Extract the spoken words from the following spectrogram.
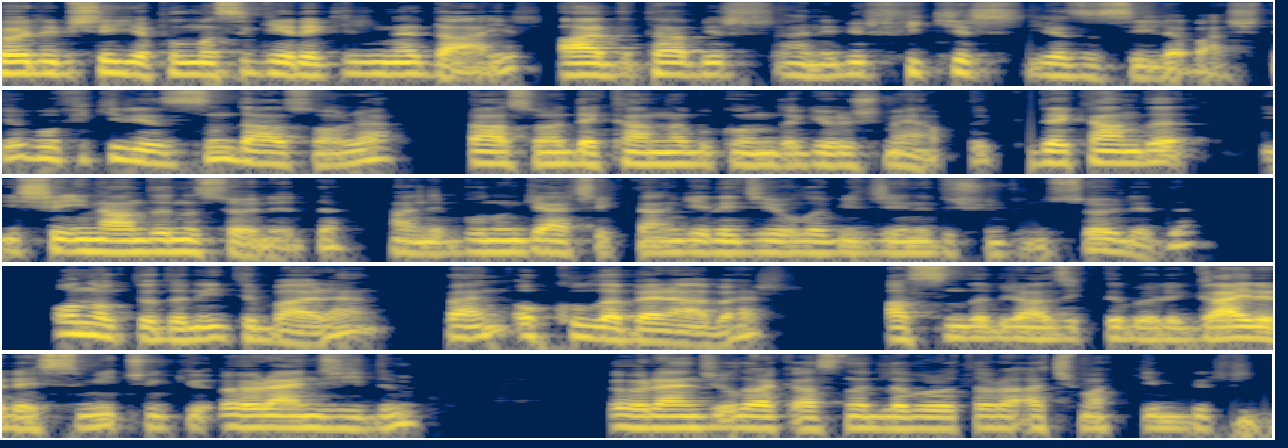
böyle bir şey yapılması gerekliliğine dair adeta bir hani bir fikir yazısıyla başlıyor. Bu fikir yazısını daha sonra daha sonra dekanla bu konuda görüşme yaptık. Dekan da işe inandığını söyledi. Hani bunun gerçekten geleceği olabileceğini düşündüğünü söyledi. O noktadan itibaren ben okulla beraber aslında birazcık da böyle gayri resmi çünkü öğrenciydim. Öğrenci olarak aslında laboratuvarı açmak gibi bir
